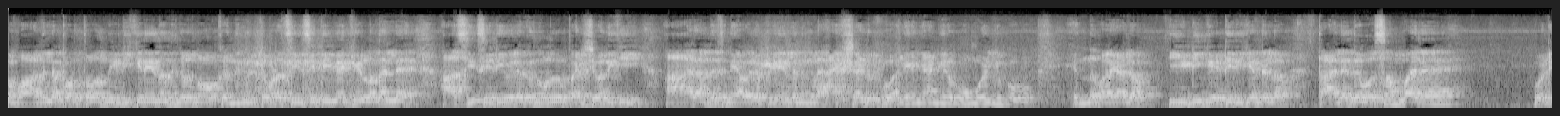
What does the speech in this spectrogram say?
വാതിലെ പുറത്ത് വന്ന് ഇടിക്കണേന്ന് നിങ്ങൾ നോക്ക്. നിങ്ങൾക്ക് ഇവിടെ സി സി ടി വി ഒക്കെ ഉള്ളതല്ലേ? ആ സി സി ടി വിയിലൊക്കെ നിങ്ങൾ പരിശോധിക്കുക ആരാന്ന് വെച്ചിട്ടുണ്ടെങ്കിൽ അവരുടെ പേരിൽ നിങ്ങൾ ആക്ഷൻ എടുക്കുക. അല്ലെങ്കിൽ ഞാൻ ഈ റൂം ഒഴിഞ്ഞു പോകും. എന്ന് പറയാലോ ഈ ഇടിയും കേട്ടിരിക്കണ്ടല്ലോ. തലേദിവസം വരെ ഒരു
